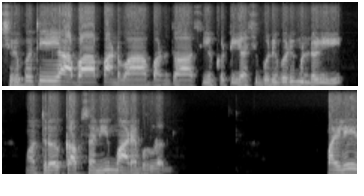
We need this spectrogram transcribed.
शिरपती आबा पांडवा भानुदास यंकटी अशी बडी बडी मंडळी मात्र कापसानी माड्या भरू लागली. पहिले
